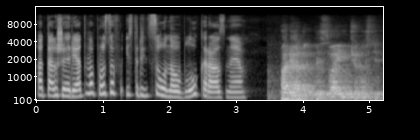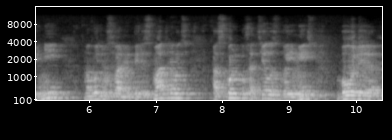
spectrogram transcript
а также ряд вопросов из традиционного блока «Разные». Порядок присвоения ученых степеней мы будем с вами пересматривать, поскольку хотелось бы иметь более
